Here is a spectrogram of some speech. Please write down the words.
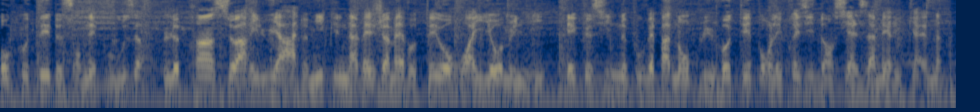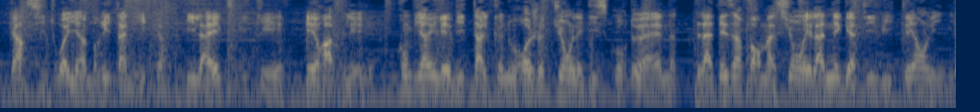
Aux côtés de son épouse, le prince Harry lui a admis qu'il n'avait jamais voté au Royaume-Uni, et que s'il ne pouvait pas non plus voter pour les présidentielles américaines, car citoyen britannique, il a expliqué, et rappelé, combien il est vital que nous rejetions les discours de haine, la désinformation et la négativité en ligne.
